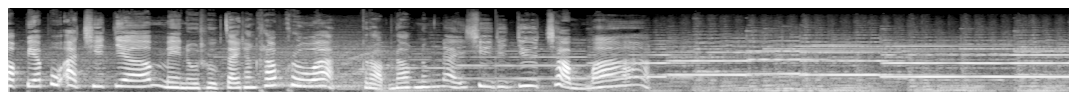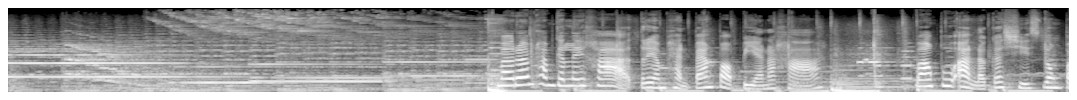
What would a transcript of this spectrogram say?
อบเปี๊ยะปูอัดชีสเยิ้มเมนูถูกใจทั้งครอบครัว กรอบนอกนุ่มในชีสยืดๆฉ่ำมากมาเริ่มทำกันเลยค่ะ เตรียมแผ่นแป้งปอเปี๊ยะนะคะ วางปูอัดแล้วก็ชีสลงไป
